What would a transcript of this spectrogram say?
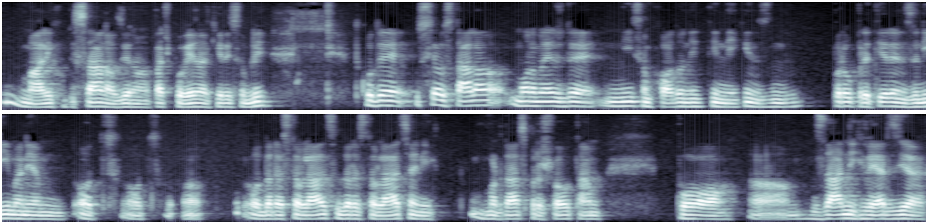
malih opisali oziroma pač povedali, kje so bili. Tako da vse ostalo, moram reči, da nisem hodil niti nekim prav pretiranim zanimanjem od, od, od, od razstavljalca do razstavljalca in jih morda sprašval tam po um, zadnjih verzijah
